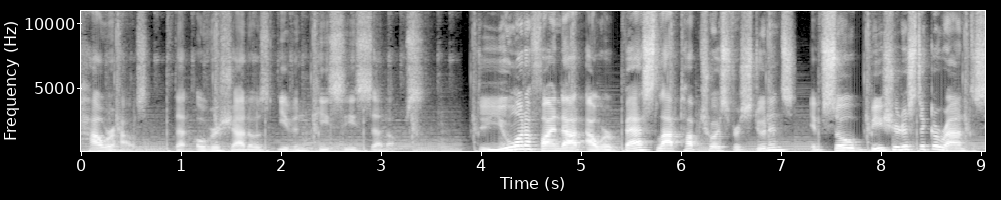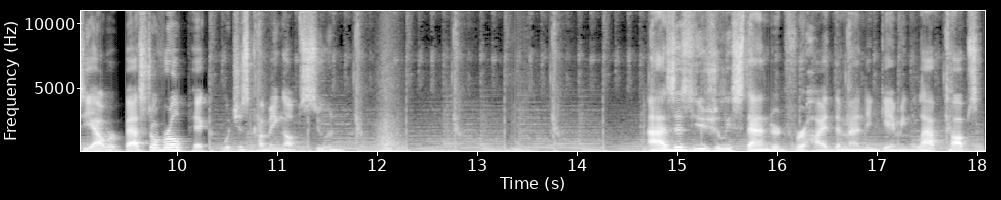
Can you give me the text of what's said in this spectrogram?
powerhouse that overshadows even PC setups. Do you want to find out our best laptop choice for students? If so, be sure to stick around to see our best overall pick, which is coming up soon. As is usually standard for high-demanding gaming laptops,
